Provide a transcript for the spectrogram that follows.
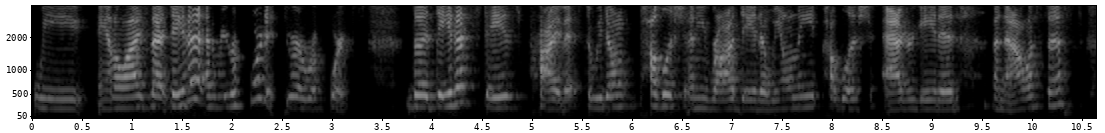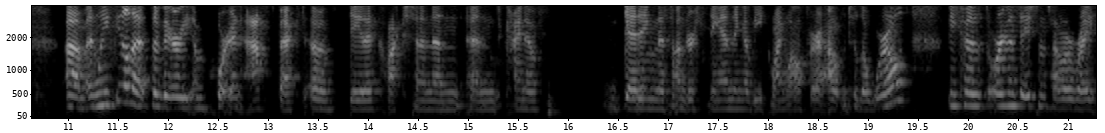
we analyze that data and we report it through our reports. The data stays private, so we don't publish any raw data. We only publish aggregated analysis. Um, and we feel that's a very important aspect of data collection and, and kind of getting this understanding of equine welfare out into the world because organizations have a right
